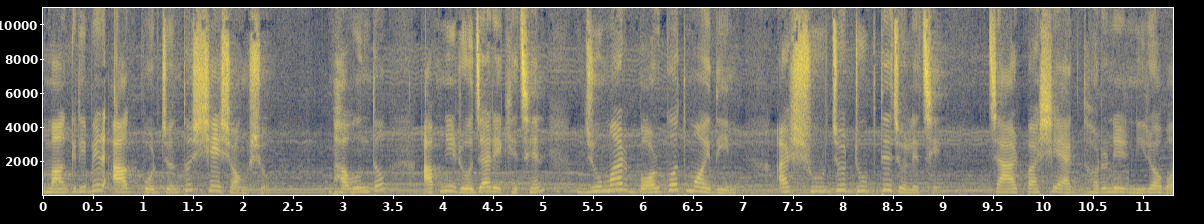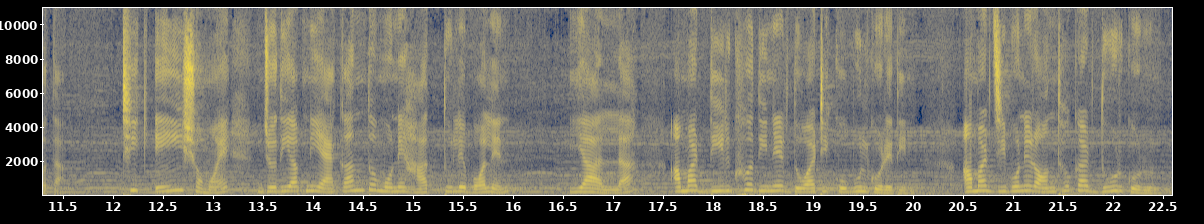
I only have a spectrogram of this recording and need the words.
মাগরিবের আগ পর্যন্ত শেষ অংশ। ভাবুন তো, আপনি রোজা রেখেছেন, জুমার বরকতময় দিন, আর সূর্য ডুবতে চলেছে, চারপাশে এক ধরনের নীরবতা। ঠিক এই সময় যদি আপনি একান্ত মনে হাত তুলে বলেন, ইয়া আল্লাহ, আমার দীর্ঘ দিনের দোয়াটি কবুল করে দিন, আমার জীবনের অন্ধকার দূর করুন।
